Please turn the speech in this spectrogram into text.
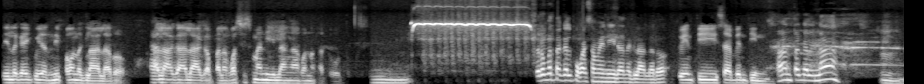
nilagay ko yan, hindi pa ako naglalaro. Ah. Alaga-alaga pa lang. Kasi sa Manila nga ako nakatuto. Hmm. Pero matagal po kayo sa Maynila naglalaro. 2017. Ah, ang tagal na. Hmm.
